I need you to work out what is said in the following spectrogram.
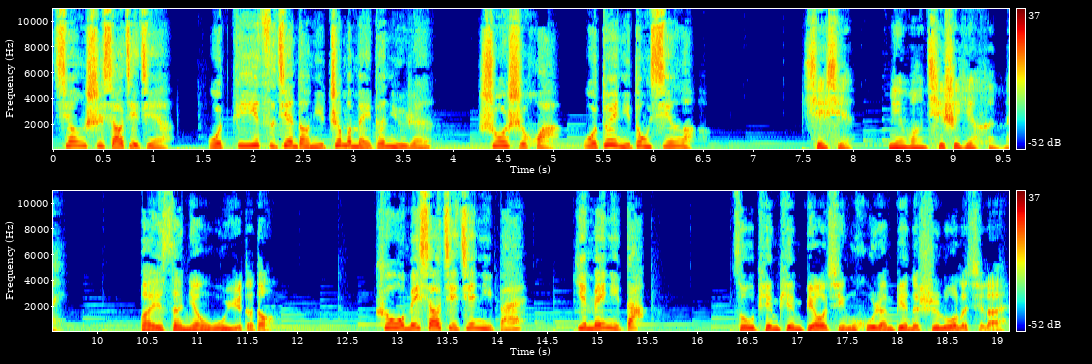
僵尸小姐姐，我第一次见到你这么美的女人，说实话，我对你动心了。”谢谢，冥王其实也很美。白三娘无语的道：“可我没小姐姐你白，也没你大。”邹翩翩表情忽然变得失落了起来，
